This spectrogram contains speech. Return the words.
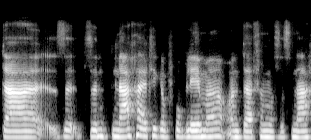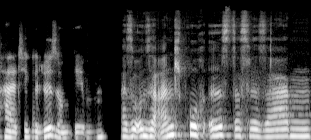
da sind nachhaltige Probleme und dafür muss es nachhaltige Lösungen geben. Also unser Anspruch ist, dass wir sagen,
